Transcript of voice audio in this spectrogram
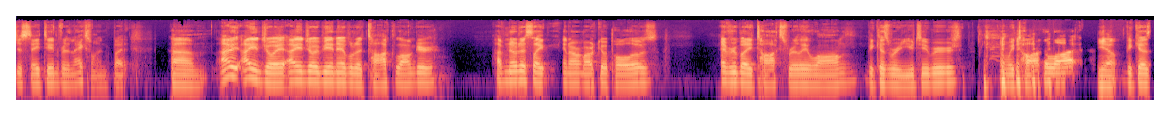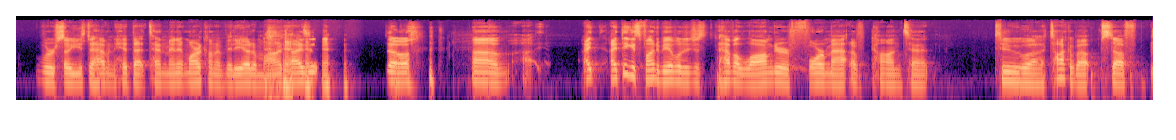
just stay tuned for the next one. But um, I I enjoy it. I enjoy being able to talk longer. I've noticed like in our Marco Polos, everybody talks really long because we're YouTubers and we talk a lot. yeah. because we're so used to having to hit that 10 minute mark on a video to monetize it. so um, I- I, I think it's fun to be able to just have a longer format of content to uh, talk about stuff.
